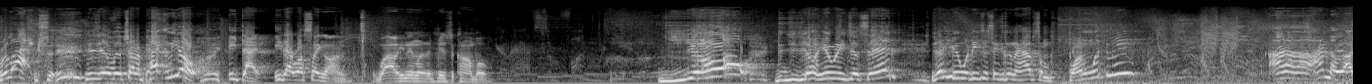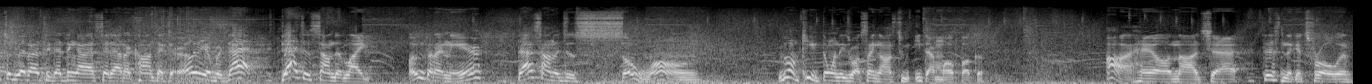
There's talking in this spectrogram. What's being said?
relax. He's over there trying to pack me up. Eat that, eat that Rasengan. Wow, he didn't let him finish the combo. Yo! Did, y'all hear what he just said? Did y'all hear what he just said? He's gonna have some fun with me? I, I know, I told you I gotta take that thing I said out of context earlier, but that, that just sounded like, that in the air? That sounded just so wrong. We're gonna keep throwing these Rasengans to eat that motherfucker. Ah, oh, hell nah, chat. This nigga trolling.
